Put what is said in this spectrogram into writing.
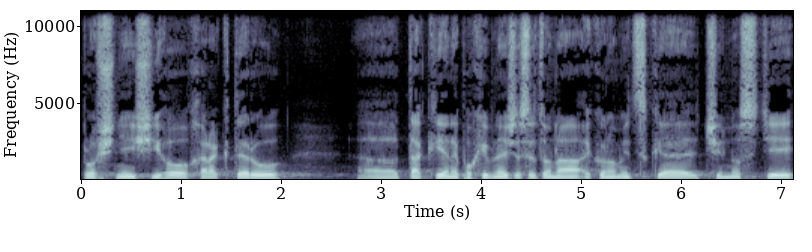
plošnějšího charakteru, eh, tak je nepochybné, že se to na ekonomické činnosti,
